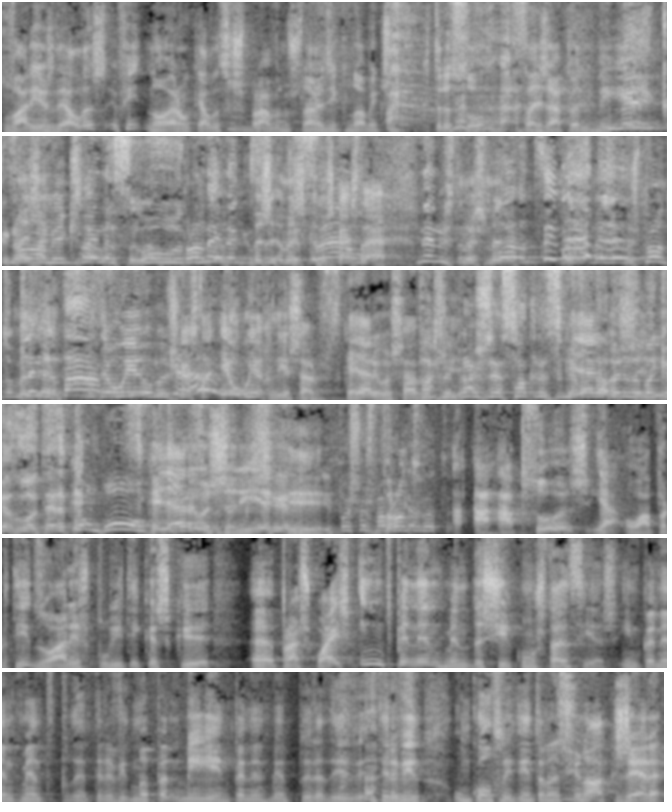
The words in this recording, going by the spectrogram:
várias delas, enfim, não eram aquelas que esperava nos cenários económicos que traçou, seja a pandemia... Nem económicos, seja... nem na saúde, pronto, nem na mas, mas, mas cá está. Nem nos transportes, mas, mas, mas, mas pronto, mas, mas é, o erro, mas cá está, é o erro de achar. Se calhar eu achava Faz lembrar José Sócrates à beira da bancarrota. Era tão bom. Se calhar eu acharia que... Pronto, há pessoas, ou há partidos, ou áreas políticas que, para as quais, independentemente das circunstâncias, independentemente de poder ter havido uma pandemia, independentemente de poder ter havido um conflito internacional que gera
